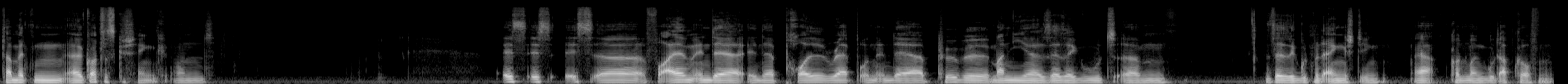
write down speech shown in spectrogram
damit ein äh, Gottesgeschenk und ist, ist, ist äh, vor allem in der, in der Proll-Rap und in der Pöbel-Manier sehr, sehr gut, ähm, sehr, sehr gut mit eingestiegen. Ja, konnte man gut abkaufen.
